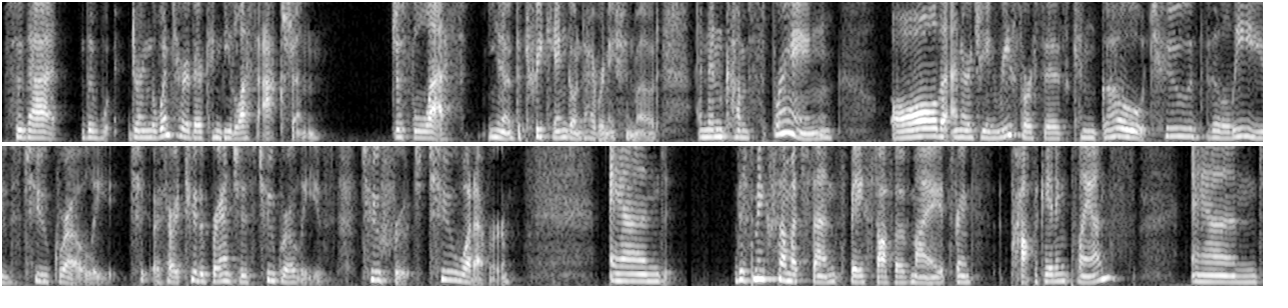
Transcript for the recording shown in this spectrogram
so that the during the winter there can be less action, just less. You know, the tree can go into hibernation mode, and then come spring, all the energy and resources can go to the leaves to grow le- to, uh, sorry to the branches to grow leaves to fruit to whatever and this makes so much sense based off of my experience propagating plants. And,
